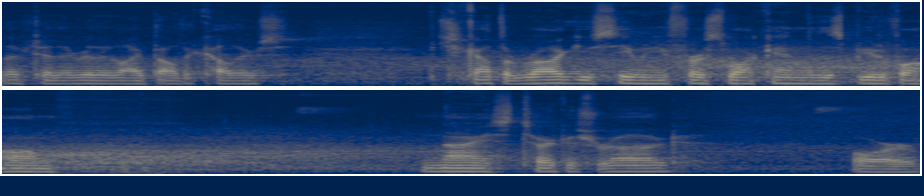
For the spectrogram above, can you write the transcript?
lived here. They really liked all the colors. But check out the rug you see when you first walk into this beautiful home. Nice Turkish rug, or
